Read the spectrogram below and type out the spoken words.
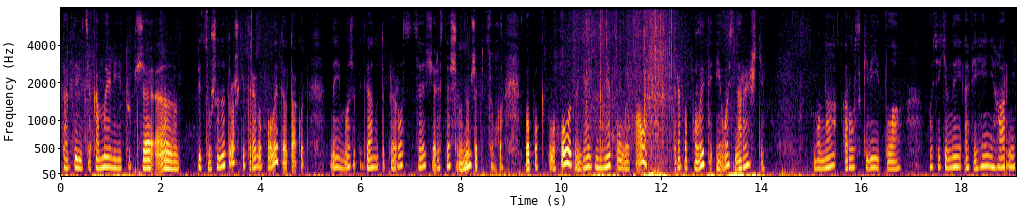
Так, дивіться, камелії тут вже підсушено трошки, треба полити. Отак от в неї може підвянути прирост. Це через те, що вона вже підсохла. Бо поки було холодно, я її не поливала. Треба полити. І ось нарешті вона розквітла. Ось які в неї офігенні гарні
